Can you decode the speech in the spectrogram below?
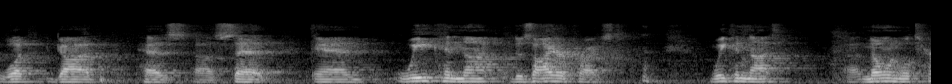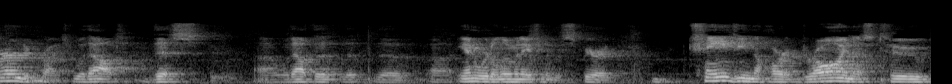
what God has uh, said, and we cannot desire Christ. We cannot, uh, no one will turn to Christ without this, uh, without the, the, the uh, inward illumination of the Spirit, changing the heart, drawing us to,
